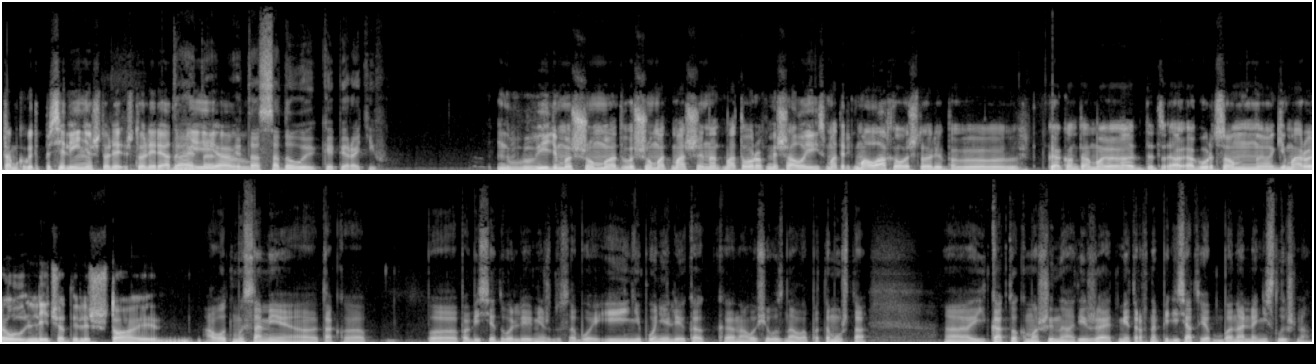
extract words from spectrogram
там какое-то поселение, что ли, что ли рядом? Да, это, я... это садовый кооператив. Видимо, шум от, шум от машин, от моторов мешал ей смотреть Малахова, что ли? Э, как он там э, огурцом э, геморрой лечат или что? А вот мы сами так побеседовали между собой и не поняли, как она вообще узнала, потому что а, как только машина отъезжает метров на 50, ее банально не слышно.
